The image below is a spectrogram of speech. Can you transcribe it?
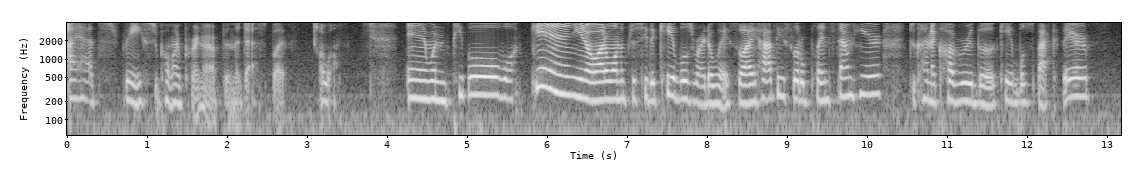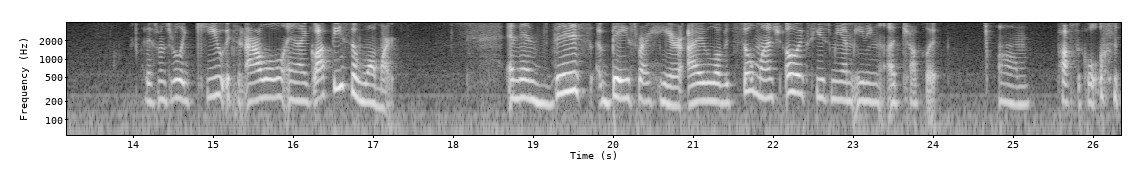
I had space to put my printer up in the desk, but oh well. And when people walk in, you know, I don't want them to see the cables right away. So I have these little plants down here to kind of cover the cables back there. This one's really cute. It's an owl, and I got these at Walmart. And then this base right here, I love it so much. Oh, excuse me, I'm eating a chocolate um popsicle.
